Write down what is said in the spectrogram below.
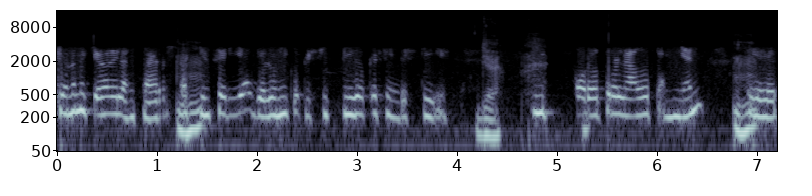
yo no me quiero adelantar uh -huh. a quién sería, yo lo único que sí pido que se investigue. Yeah. Y por otro lado también, eh,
